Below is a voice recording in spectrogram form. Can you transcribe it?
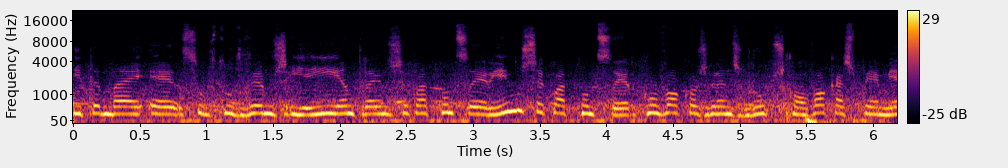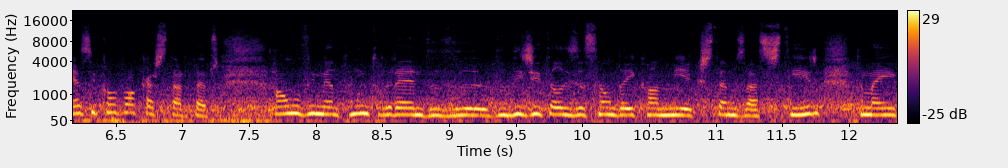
E também é, sobretudo, vermos, e aí entra a indústria 4.0. E a indústria 4.0 convoca os grandes grupos, convoca as PMEs e convoca as startups. Há um movimento muito grande de, de digitalização da economia que estamos a assistir. Também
